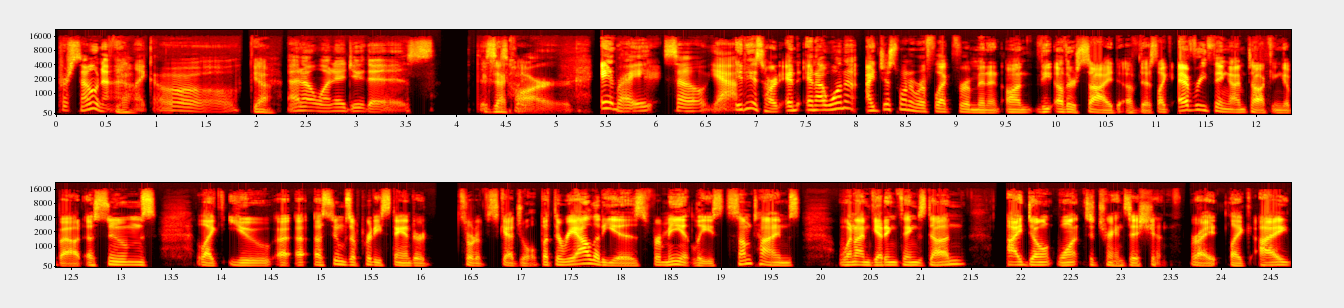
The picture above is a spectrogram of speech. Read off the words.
persona yeah. like oh yeah. I don't want to do this this exactly. is hard and right? So yeah. It is hard and and i want to i just want to reflect for a minute on the other side of this like everything i'm talking about assumes like you uh, uh, assumes a pretty standard sort of schedule but the reality is for me at least sometimes when i'm getting things done i don't want to transition right? Like I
